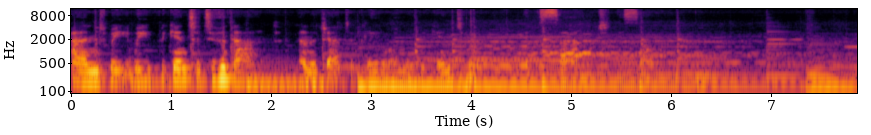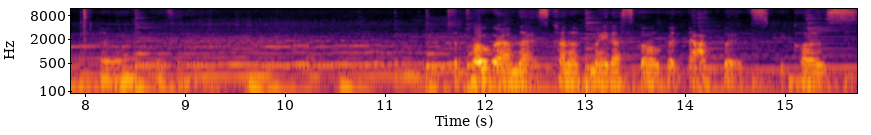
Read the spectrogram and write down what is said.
And we, we begin to do that energetically when we begin to accept the self. Program that's kind of made us go a bit backwards because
